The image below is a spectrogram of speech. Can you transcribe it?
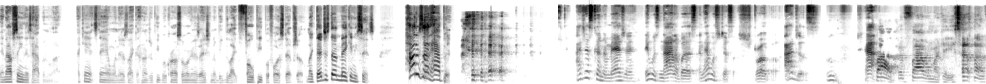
and I've seen this happen a lot. I can't stand when there's like a hundred people across the organization and be like four people for a step show. Like that just doesn't make any sense. How does that happen? I just couldn't imagine. It was nine of us, and that was just a struggle. I just ooh, five, five on my case. five,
